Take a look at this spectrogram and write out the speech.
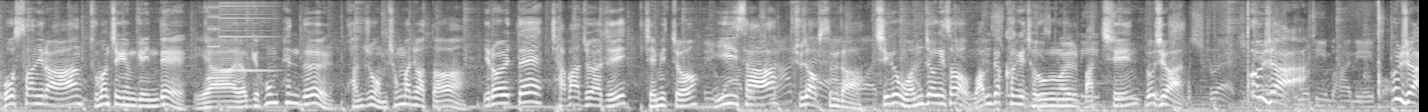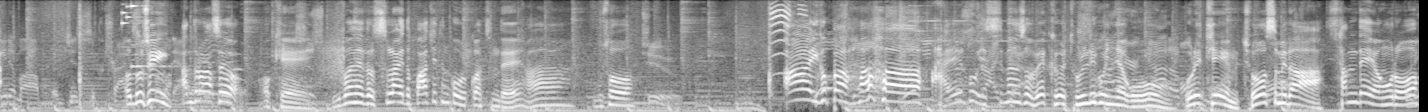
보스턴이랑 두 번째 경기인데 이야 여기 홈팬들 관중 엄청 많이 왔다. 이럴 때 잡아줘야지 재밌죠? 2사 주자 없습니다. 지금 원정에서 완벽하게 적응을 마친 노시환. 으쌰 으쌰 어, 노스윙! 안 들어갔어요. 오케이. 이번에도 슬라이드 빠지는 거 올 것 같은데. 아 무서워 아 이것 봐. 하하. 알고 있으면서 왜 그걸 돌리고 있냐고. 우리 팀 좋습니다. 3대 0으로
